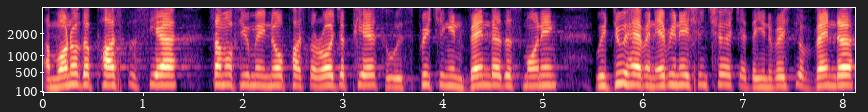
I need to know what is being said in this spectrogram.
I'm one of the pastors here. Some of you may know Pastor Roger Pierce, who is preaching in Venda this morning. We do have an Every Nation church at the University of Venda,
